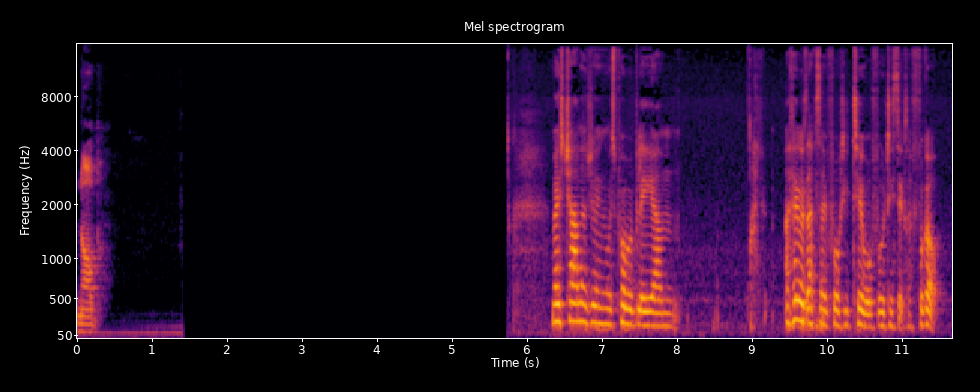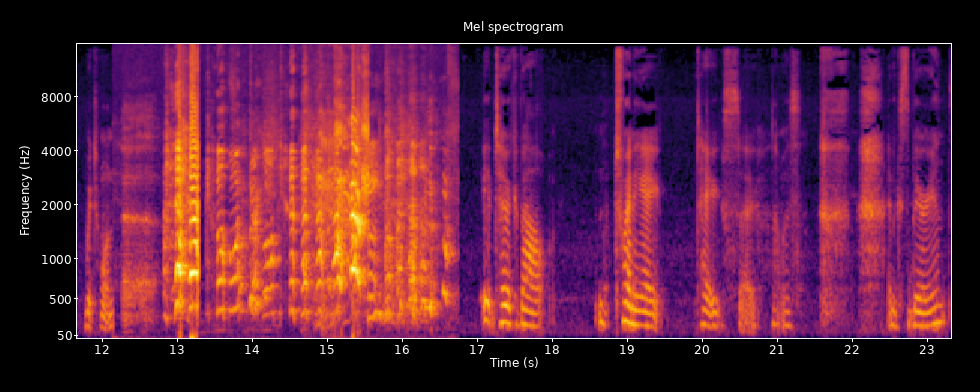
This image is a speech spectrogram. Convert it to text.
knob. Most challenging was probably, um, I, th- I think it was episode 42 or 46, I forgot which one. oh it took about 28 takes, so that was an experience.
